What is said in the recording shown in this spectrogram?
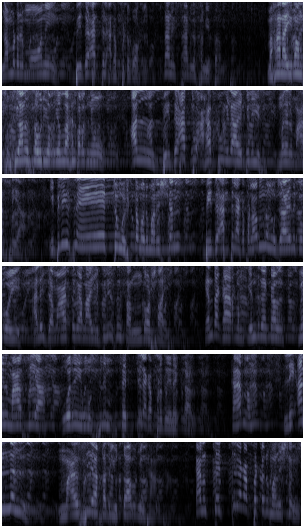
നമ്മുടെ ഒരു മോന് വിദാരത്തിൽ അകപ്പെട്ടു പോകൽ ഇതാണ് ഇസ്ലാമിക സമീപനം. മഹാനായ ഇമാം സുഫിയാൻ സൗരി പറഞ്ഞു അൽ ഇലാ ഇബ്ലീസ് മുനൽ മാസിയ. ഇബ്ലീസിന് ഏറ്റവും ഇഷ്ടം ഒരു മനുഷ്യൻ ബിദാത്തിലകപ്പെടാം ഒന്ന് മുജാഹിദിക്ക് പോയി അല്ലെങ്കിൽ ജമാഅത്തുകാരനായി ഇബ്ലീസിന് സന്തോഷമായി എന്താ കാരണം? എന്തിനേക്കാൾ? മിൽ മാസിയ ഒരു മുസ്ലിം തെറ്റിലകപ്പെടുന്നതിനേക്കാൾ കാരണം കാരണം തെറ്റിലകപ്പെട്ട ഒരു മനുഷ്യൻ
